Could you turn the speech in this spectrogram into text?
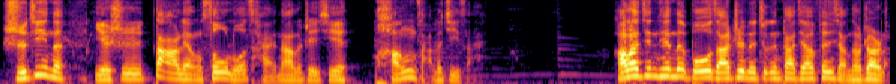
史记》呢，也是大量搜罗采纳了这些庞杂的记载。好了，今天的博物杂志呢，就跟大家分享到这儿了。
